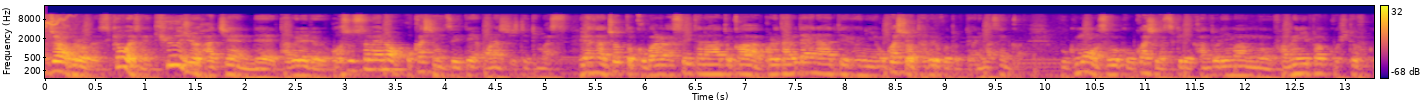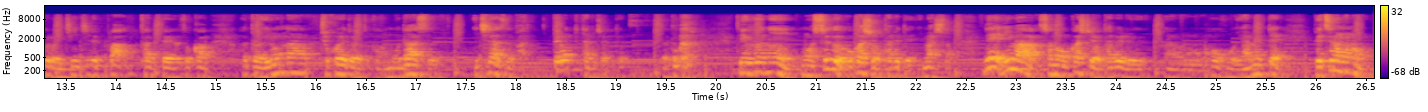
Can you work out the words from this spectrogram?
こちらはブログです。今日はですね、98円で食べれるおすすめのお菓子についてお話ししていきます。皆さんちょっと小腹が空いたなとか、これ食べたいなっていう風にお菓子を食べることってありませんか？僕もすごくお菓子が好きでカントリーマンムファミリーパック1袋1日でバッと食べたりだとかあとはいろんなチョコレートだとかもうダース1ダースでパッペロって食べちゃって。だとか。っていう風にもうすぐお菓子を食べていました。で今そのお菓子を食べるあの方法をやめて別のものを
